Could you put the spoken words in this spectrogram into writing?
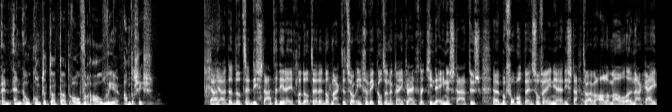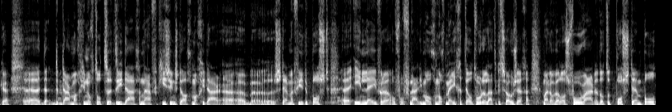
En, en hoe komt het dat dat overal weer anders is? Ja, ja dat, dat, die staten die regelen dat. Hè. En dat maakt het zo ingewikkeld. En dan kan je krijgen dat je in de ene staat dus... Uh, bijvoorbeeld Pennsylvania, hè, die staat waar we allemaal uh, naar kijken... Uh, daar mag je nog tot drie dagen na verkiezingsdag... mag je daar stemmen via de post inleveren. Of, of nou, die mogen nog meegeteld worden, laat ik het zo zeggen. Maar dan wel als voorwaarde dat het poststempel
